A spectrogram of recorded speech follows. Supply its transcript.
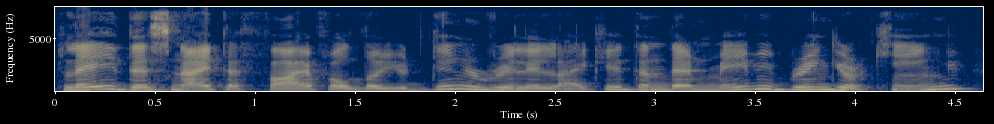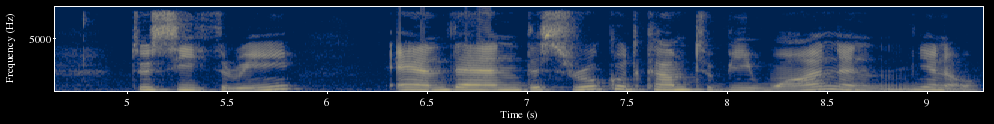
play this knight f5 although you didn't really like it and then maybe bring your king to c3 and then this rook could come to b1 and you know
